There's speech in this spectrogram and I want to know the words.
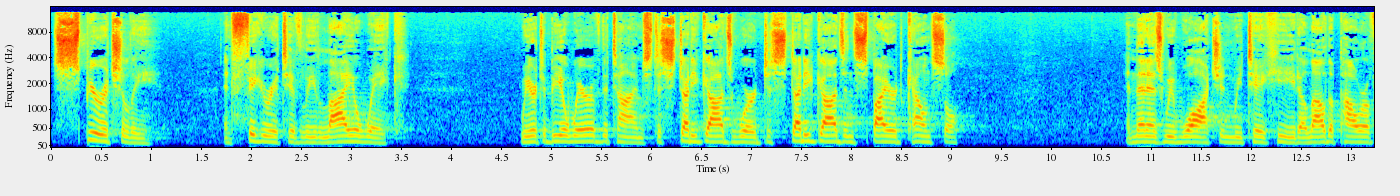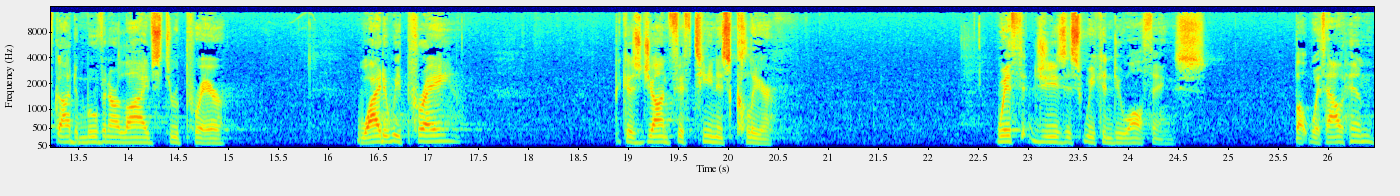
spiritually and figuratively lie awake. We are to be aware of the times, to study God's word, to study God's inspired counsel. And then, as we watch and we take heed, allow the power of God to move in our lives through prayer. Why do we pray? Because John 15 is clear. With Jesus, we can do all things. But without Him,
